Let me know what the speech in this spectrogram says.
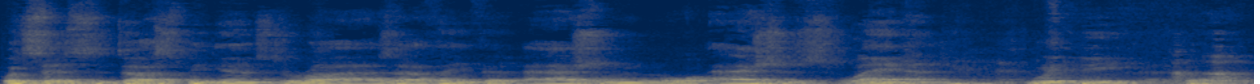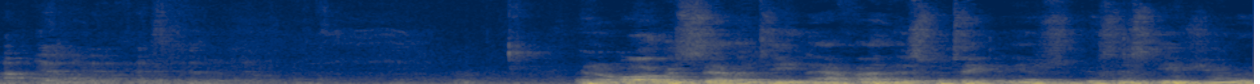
But since the dust begins to rise, I think that Ashland or Ashes Land would be better. And on August 17th, now I find this particularly interesting because this gives you a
